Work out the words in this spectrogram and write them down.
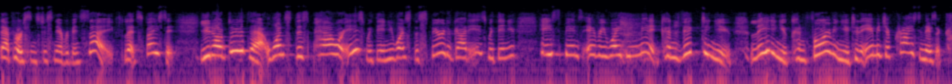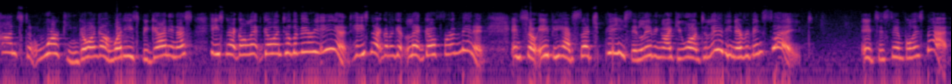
that person's just never been saved. Let's face it. You don't do that. Once this power is within you, once the Spirit of God is within you, He spends every waking minute convicting you, leading you, conforming you to the image of Christ. And there's a constant working going on. What He's begun in us, He's not going to let go until the very end. He's not going to get let go for a minute. And so if you have such peace in living like you want to live, you've never been saved. It's as simple as that.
